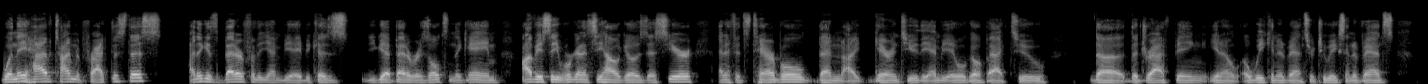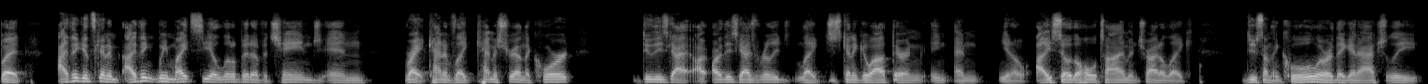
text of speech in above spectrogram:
When they have time to practice this, I think it's better for the NBA because you get better results in the game. Obviously, we're going to see how it goes this year, and if it's terrible, then I guarantee you the NBA will go back to the the draft being you know a week in advance or two weeks in advance. But I think it's gonna. I think we might see a little bit of a change in right kind of like chemistry on the court. Do these guys are, are these guys really like just gonna go out there and, and and you know ISO the whole time and try to like do something cool, or are they gonna actually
